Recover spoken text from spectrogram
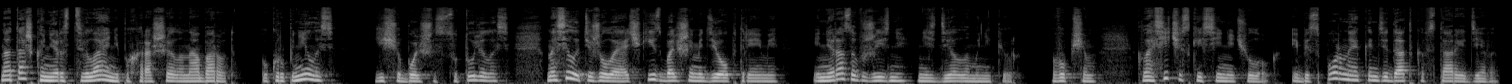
Наташка не расцвела и не похорошела, наоборот, укрупнилась, еще больше ссутулилась, носила тяжелые очки с большими диоптриями и ни разу в жизни не сделала маникюр. В общем, классический синий чулок и бесспорная кандидатка в старые девы.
